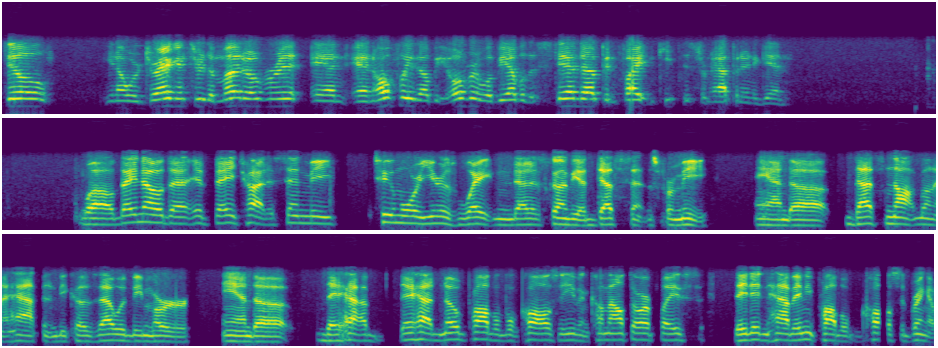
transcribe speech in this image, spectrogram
still, you know, we're dragging through the mud over it, and and hopefully they'll be over. We'll be able to stand up and fight and keep this from happening again. Well, they know that if they try to send me two more years waiting, that it's going to be a death sentence for me, and uh, that's not going to happen because that would be murder. And uh, they have they had no probable cause to even come out to our place. They didn't have any probable cause to bring a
